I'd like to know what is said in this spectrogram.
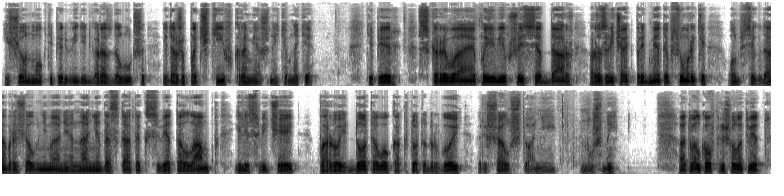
Еще он мог теперь видеть гораздо лучше и даже почти в кромешной темноте. Теперь, скрывая появившийся дар различать предметы в сумраке, он всегда обращал внимание на недостаток света ламп или свечей, порой до того, как кто-то другой решал, что они нужны. От волков пришел ответ.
